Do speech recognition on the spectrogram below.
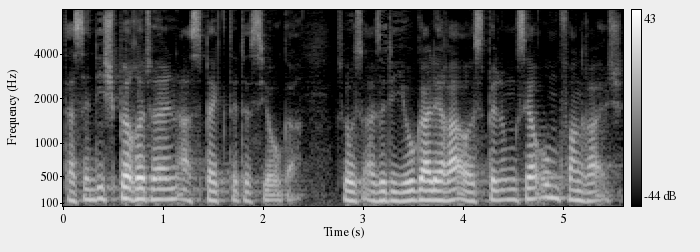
das sind die spirituellen Aspekte des Yoga. So ist also die Yogalehrerausbildung sehr umfangreich.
